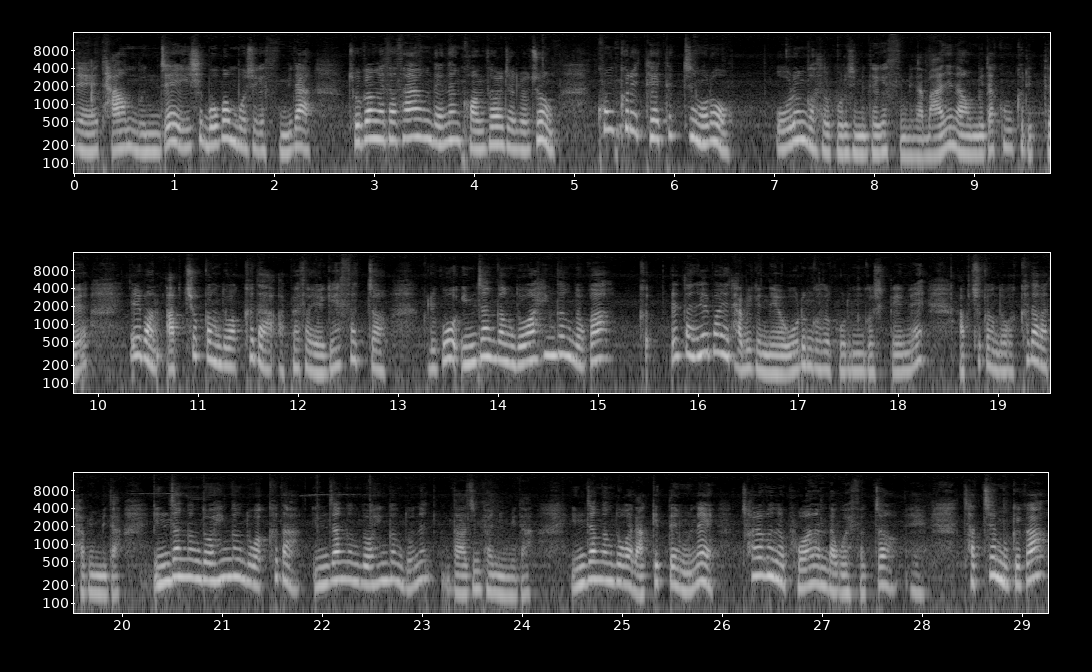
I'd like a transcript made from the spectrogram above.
네, 다음 문제 25번 보시겠습니다. 조경에서 사용되는 건설 재료 중 콘크리트의 특징으로 옳은 것을 고르시면 되겠습니다. 많이 나옵니다. 콘크리트. 1번 압축 강도가 크다. 앞에서 얘기했었죠. 그리고 인장 강도와 힘 강도가 크- 일단 1번이 답이겠네요. 옳은 것을 고르는 것이기 때문에 압축 강도가 크다가 답입니다. 인장 강도와 힘 강도가 크다. 인장 강도와 힘 강도는 낮은 편입니다. 인장 강도가 낮기 때문에 철근을 보완한다고 했었죠. 예. 자체 무게가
